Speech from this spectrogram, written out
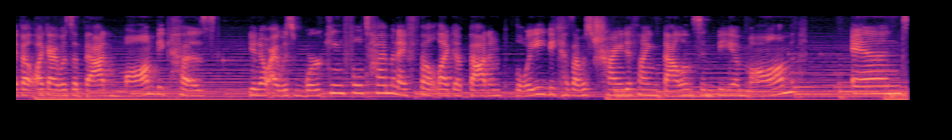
I felt like I was a bad mom because, you know, I was working full time and I felt like a bad employee because I was trying to find balance and be a mom. And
